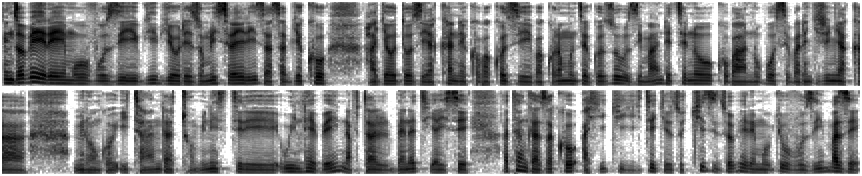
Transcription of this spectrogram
Inzobere mu buvuzi bw'ibyorezo muri israel zasabye ko hajyaho doze ya kane ku bakozi bakora mu nzego z'ubuzima ndetse no ku bantu bose barengeje imyaka mirongo itandatu. Minisitiri w'intebe naftali bennett yahise atangaza ko ashyigikiye igitekerezo cy'izi nzobere mu by'ubuvuzi maze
